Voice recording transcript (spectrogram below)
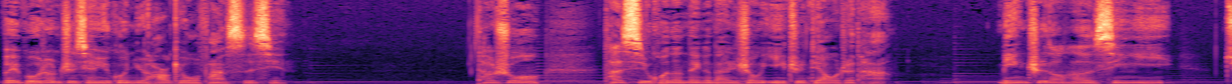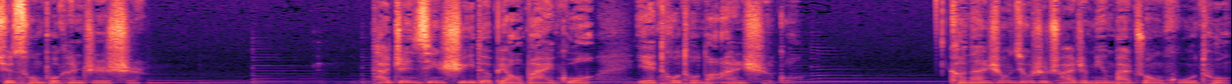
微博上之前有个女孩给我发私信，她说她喜欢的那个男生一直吊着她，明知道她的心意，却从不肯直视。他真心实意的表白过，也偷偷的暗示过，可男生就是揣着明白装糊涂，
